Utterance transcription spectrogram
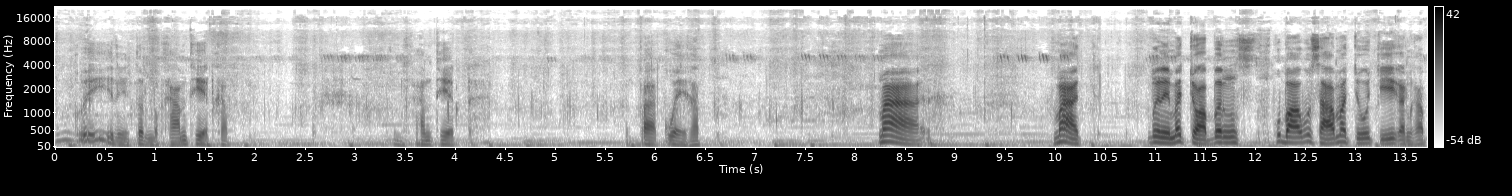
อุ้ยนี่ต้นมะขามเทศครับต้นมะขามเทศป้ากล้วยครับ มามาเมื่อนี้มาจอบเบิ้งผู้บ่าวผู้สาวมาจูจีกันครับ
